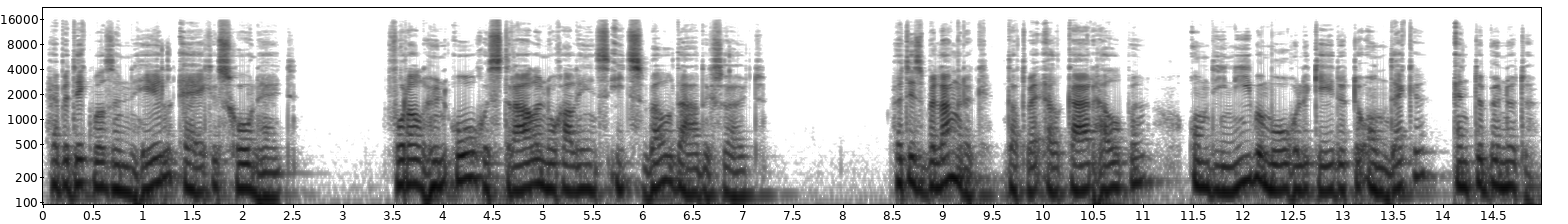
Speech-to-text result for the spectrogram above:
hebben dikwijls een heel eigen schoonheid. Vooral hun ogen stralen nogal eens iets weldadigs uit. Het is belangrijk dat wij elkaar helpen om die nieuwe mogelijkheden te ontdekken en te benutten,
